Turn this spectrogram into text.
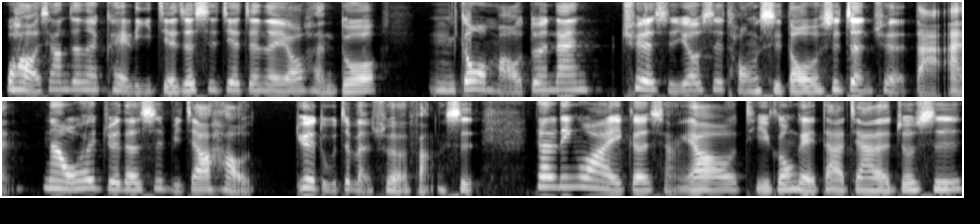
我好像真的可以理解这世界真的有很多嗯跟我矛盾，但确实又是同时都是正确的答案。那我会觉得是比较好。阅读这本书的方式。那另外一个想要提供给大家的，就是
